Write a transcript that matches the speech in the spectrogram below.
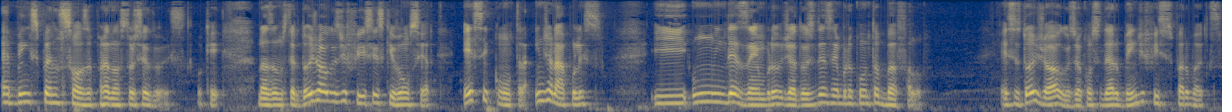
é bem esperançosa para nós torcedores, ok? Nós vamos ter dois jogos difíceis que vão ser esse contra Indianapolis e um em dezembro, dia 12 de dezembro, contra Buffalo. Esses dois jogos eu considero bem difíceis para o Bucks.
